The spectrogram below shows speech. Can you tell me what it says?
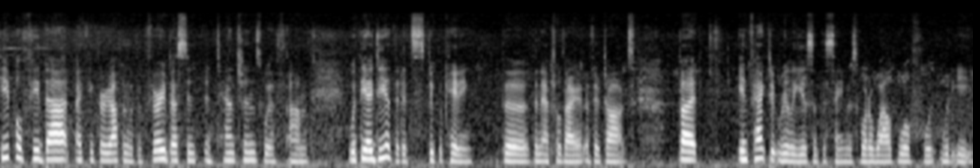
people feed that, I think, very often with the very best in intentions, with, um, with the idea that it's duplicating the, the natural diet of their dogs. But in fact, it really isn't the same as what a wild wolf would, would eat.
